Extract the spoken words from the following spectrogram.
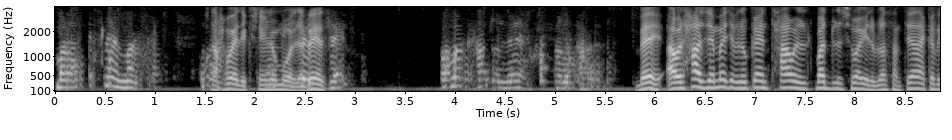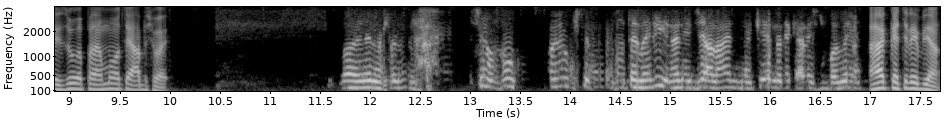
مرحبا شنو أحوالك؟ شنو الأمور؟ لاباس؟ والله الحمد لله باهي أول حاجة maître لو كان تحاول تبدل شوي البلاصة نتاعك ال réseau apparemment تلعب شوي والله أنا شوف تمارين هذه تجي على عندنا كامل هذاك علاش هكا très bien.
